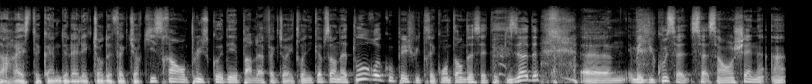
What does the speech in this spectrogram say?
ça reste quand même de la lecture de facture qui sera en plus codée par de la facture électronique comme ça on a tout recoupé je suis très content de cet épisode. Euh, mais du coup, ça, ça, enchaîne un,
